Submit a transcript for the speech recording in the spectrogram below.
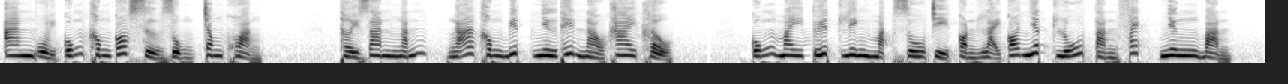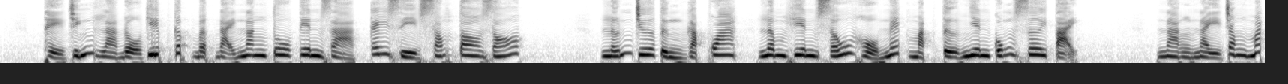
an ủi cũng không có sử dụng trong khoảng. Thời gian ngắn, ngã không biết như thế nào khai khẩu. Cũng may tuyết linh mặc dù chỉ còn lại có nhất lũ tàn phách nhưng bản. Thể chính là độ kiếp cấp bậc đại năng tu tiên giả cái gì sóng to gió. Lớn chưa từng gặp qua lâm hiên xấu hổ nét mặt tự nhiên cũng rơi tại. Nàng này trong mắt.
